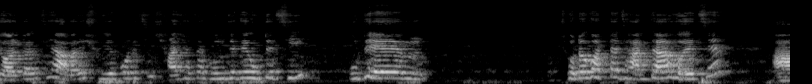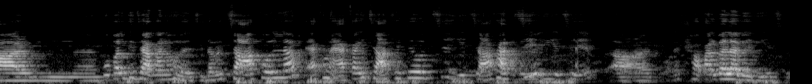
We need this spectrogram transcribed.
জল টল খেয়ে আবার শুয়ে পড়েছি সাড়ে সাতটা ঘুম থেকে উঠেছি। উঠে ছোটো ঘরটা ঝাড় দেওয়া হয়েছে আর গোপালকে জাগানো হয়েছে। তারপরে চা করলাম এখন একাই চা খেতে হচ্ছে এই চা খাচ্ছে বেরিয়েছে। আর অনেক সকালবেলা বেরিয়েছে।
